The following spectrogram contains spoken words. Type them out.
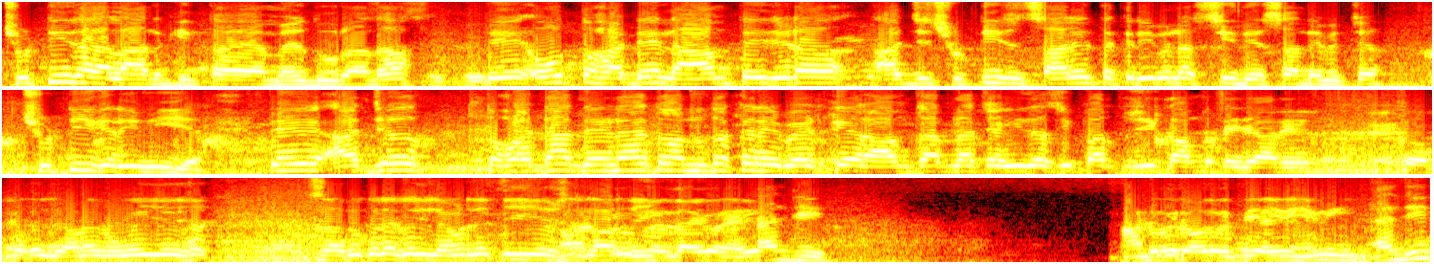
ਛੁੱਟੀ ਦਾ ਐਲਾਨ ਕੀਤਾ ਹੋਇਆ ਮਜ਼ਦੂਰਾਂ ਦਾ ਤੇ ਉਹ ਤੁਹਾਡੇ ਨਾਮ ਤੇ ਜਿਹੜਾ ਅੱਜ ਛੁੱਟੀ ਸਾਰੇ ਤਕਰੀਬਨ 80 ਦੇਸ਼ਾਂ ਦੇ ਵਿੱਚ ਛੁੱਟੀ ਕਰੀ ਹੋਈ ਹੈ। ਤੇ ਅੱਜ ਤੁਹਾਡਾ ਦਿਨ ਹੈ ਤੁਹਾਨੂੰ ਤਾਂ ਘਰੇ ਬੈਠ ਕੇ ਆਰਾਮ ਕਰਨਾ ਚਾਹੀਦਾ ਸੀ ਪਰ ਤੁਸੀਂ ਕੰਮ ਤੇ ਜਾ ਰਹੇ ਹੋ। ਕੰਮ ਤੇ ਜਾਣਾ ਪਊਗਾ ਜੀ ਸਾਨੂੰ ਕੋਲੇ ਕੋਈ ਲਿਮਟ ਦਿੱਤੀ ਹੈ ਸਰਕਾਰ ਦੀ। ਹਾਂਜੀ। ਸਾਨੂੰ ਕੋਈ ਰੋਜ਼ ਦਿੱਤੀ ਆਈ ਨਹੀਂ ਹਾਂਜੀ।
